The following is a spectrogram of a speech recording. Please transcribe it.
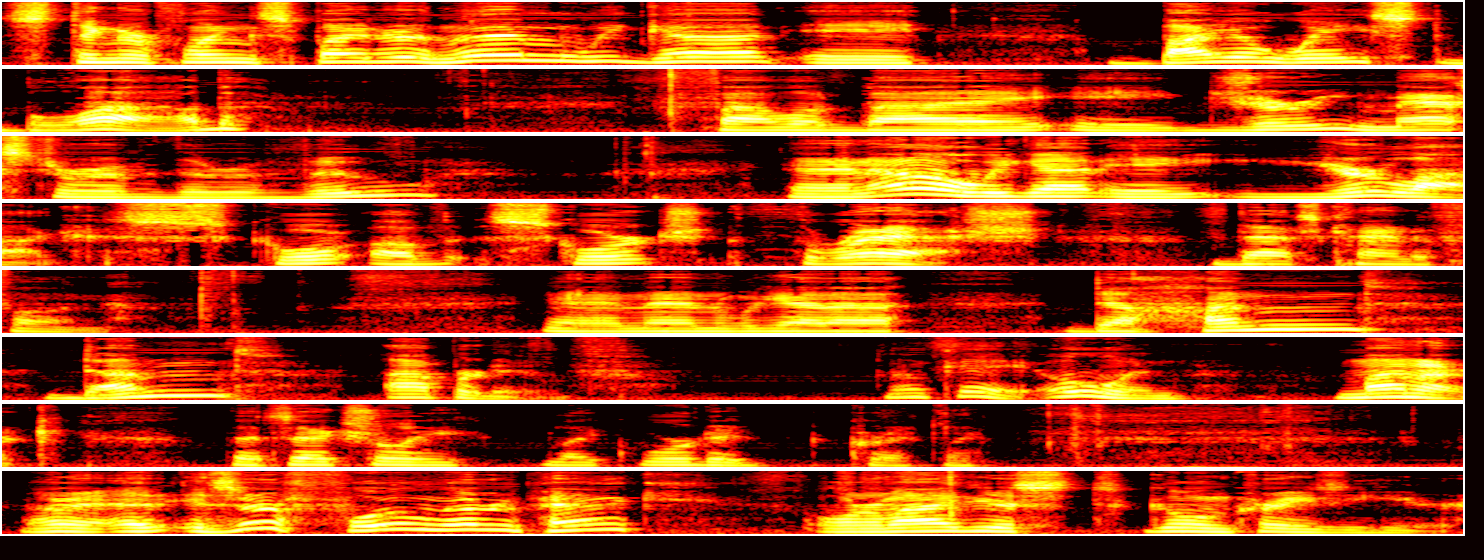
Stingerfling Spider. And then we got a Bio-Waste Blob. Followed by a Juri Master of the Revue. And oh, we got a Yurlok Scor of Scorch Thrash. That's kind of fun. And then we got a Dahund Dund Operative. Okay. And Monarch. That's actually like worded correctly. All right. Is there a foil in every pack, or am I just going crazy here?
